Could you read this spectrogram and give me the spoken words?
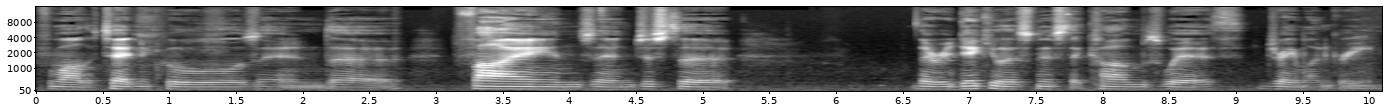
from all the technicals and the fines and just the the ridiculousness that comes with Draymond Green.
